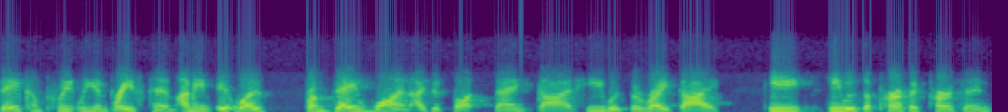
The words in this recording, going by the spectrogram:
they completely embraced him. I mean, it was from day one, I just thought, thank God, he was the right guy. He he was the perfect person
